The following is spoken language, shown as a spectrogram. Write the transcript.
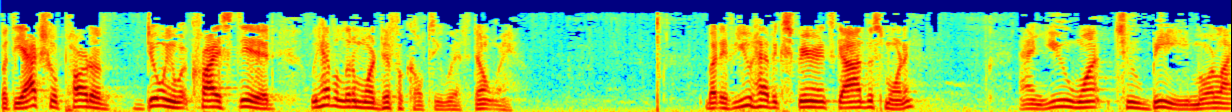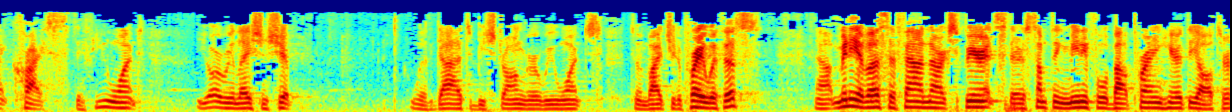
but the actual part of doing what Christ did, we have a little more difficulty with, don't we? But if you have experienced God this morning, and you want to be more like Christ, if you want your relationship with God to be stronger, we want to invite you to pray with us. Now, many of us have found in our experience there's something meaningful about praying here at the altar.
